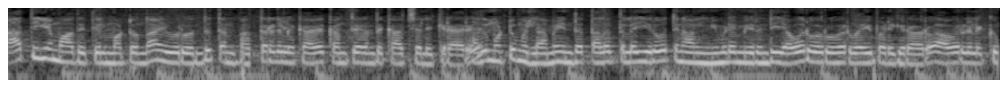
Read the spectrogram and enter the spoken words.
கார்த்திகை மாதத்தில் மட்டும்தான் இவர் வந்து தன் பக்தர்களுக்காக கண் திறந்து காட்சியளிக்கிறாரு. அது மட்டும் இல்லாம இந்த தளத்தில் இருபத்தி நாலு நிமிடம் இருந்து எவர் ஒருவர் வழிபடுகிறாரோ அவர்களுக்கு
